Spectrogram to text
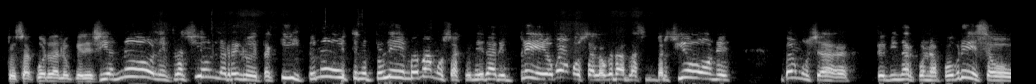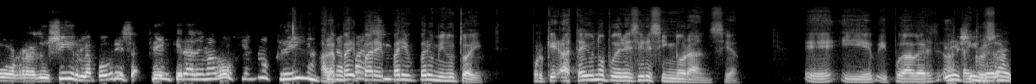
¿Usted se acuerda lo que decían? No, la inflación la arreglo de taquito, no, este no es el problema, vamos a generar empleo, vamos a lograr las inversiones, vamos a terminar con la pobreza o reducir la pobreza. ¿Creen que era demagogia? No creían que era pare, pare, un minuto ahí, porque hasta ahí uno podría decir es ignorancia. Eh, y, puede haber hasta incluso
